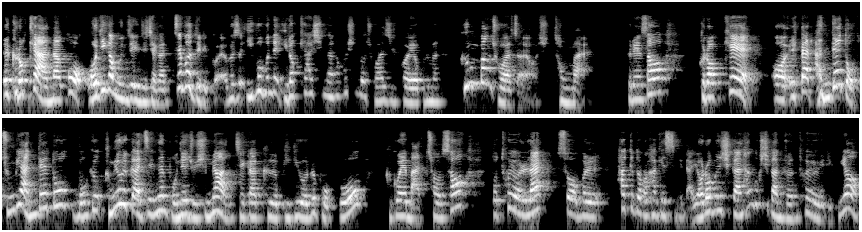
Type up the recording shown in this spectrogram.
네, 그렇게 안 하고 어디가 문제인지 제가 찝어드릴 거예요 그래서 이 부분을 이렇게 하시면 훨씬 더 좋아질 거예요 그러면 금방 좋아져요 정말 그래서 그렇게 어, 일단 안 돼도 준비 안 돼도 목요 금요일까지는 보내주시면 제가 그 비디오를 보고 그거에 맞춰서 또 토요일 날 수업을 하도록 하겠습니다. 여러분 시간 한국 시간으로는 토요일이고요.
